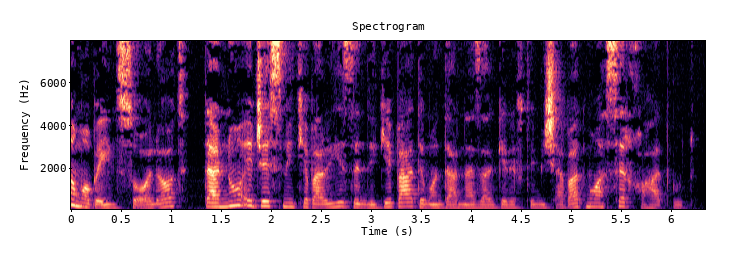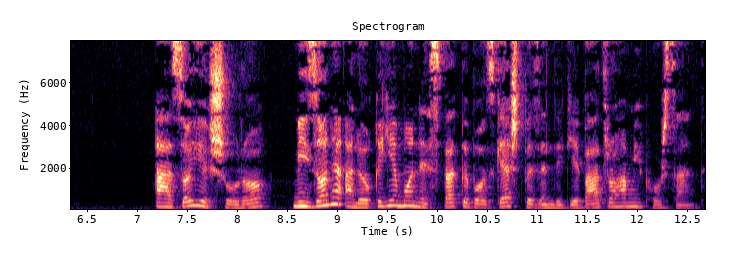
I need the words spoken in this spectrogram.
ما به این سوالات در نوع جسمی که برای زندگی بعدمان در نظر گرفته می شود مؤثر خواهد بود اعضای شورا میزان علاقه ما نسبت به بازگشت به زندگی بعد را هم می‌پرسند.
